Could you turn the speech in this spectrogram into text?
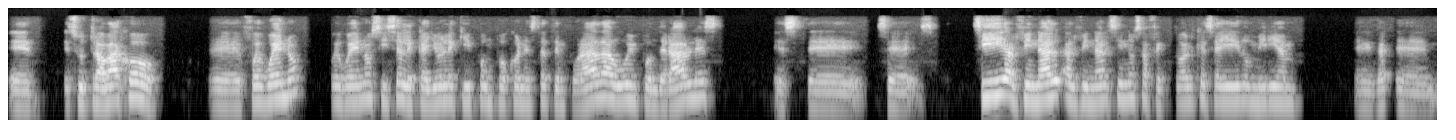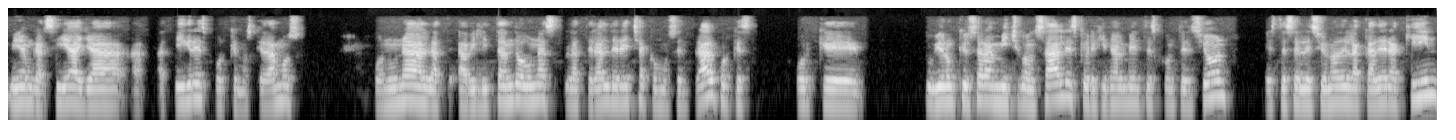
Eh, su trabajo eh, fue bueno, fue bueno. Sí se le cayó el equipo un poco en esta temporada. Hubo imponderables. Este, se, sí, al final, al final sí nos afectó al que se haya ido Miriam, eh, eh, Miriam García allá a, Tigres porque nos quedamos con una habilitando una lateral derecha como central porque, porque tuvieron que usar a Mitch González, que originalmente es contención, este se lesionó de la cadera King,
